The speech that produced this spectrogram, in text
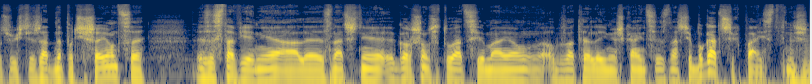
oczywiście żadne pocieszające zestawienie, ale znacznie gorszą sytuację mają obywatele i mieszkańcy znacznie bogatszych państw niż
